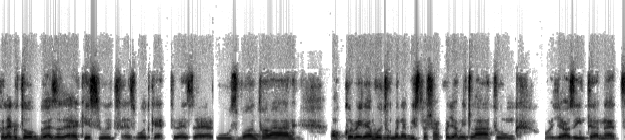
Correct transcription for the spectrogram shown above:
akkor legutóbb ez az elkészült, ez volt 2020-ban talán, akkor még nem voltunk benne biztosak, hogy amit látunk, hogy az internet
